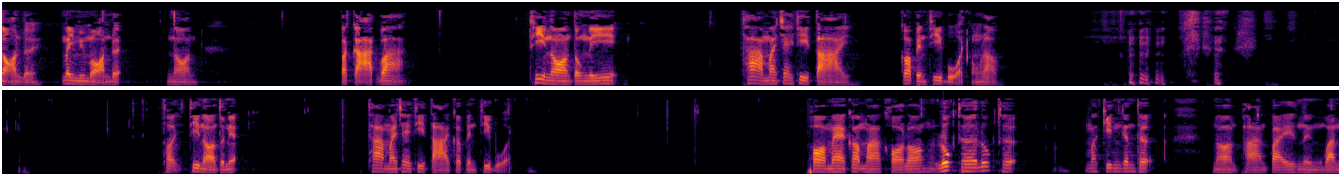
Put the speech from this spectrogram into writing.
นอนเลย ไม่มีหมอนด้วย นอน ประกาศว่า ที่นอนตรงนี้ ถ้าไม่ใช่ที่ตาย ก็เป็นที่บวชของเรา ที่นอนตัวเนี้ย ถ้าไม่ใช่ที่ตายก็เป็นที่บวชพ่อแม่ก็มาขอร้องลุกเธอลุกเธอมากินกันเถอะ นอนผ่านไปหนึ่งวัน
